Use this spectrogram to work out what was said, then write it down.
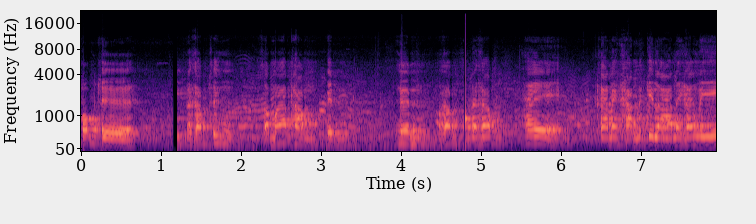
พบเจอนะครับซึ่ง สามารถทำเป็นเงินนะครับนะครับ ให้การแข่งขันกีฬาในครั้งนี้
